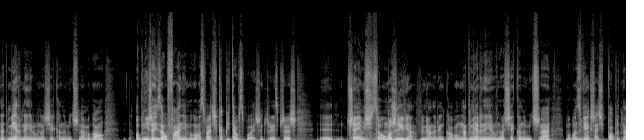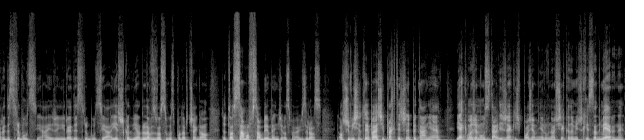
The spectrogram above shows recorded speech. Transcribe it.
Nadmierne nierówności ekonomiczne mogą obniżać zaufanie, mogą osłabiać kapitał społeczny, który jest przecież y, czymś, co umożliwia wymianę rynkową. Nadmierne nierówności ekonomiczne mogą zwiększać popyt na redystrybucję, a jeżeli redystrybucja jest szkodliwa dla wzrostu gospodarczego, to to samo w sobie będzie osłabiać wzrost. Oczywiście tutaj pojawia się praktyczne pytanie, jak możemy ustalić, że jakiś poziom nierówności ekonomicznych jest nadmierny?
